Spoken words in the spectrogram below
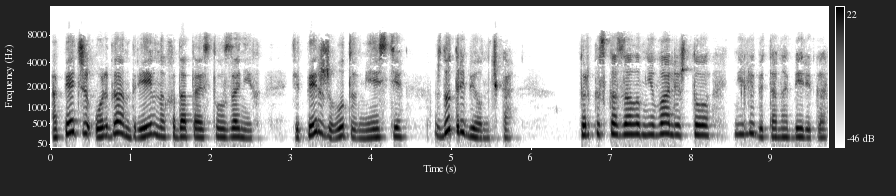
Опять же Ольга Андреевна ходатайствовала за них. Теперь живут вместе, ждут ребеночка. Только сказала мне Валя, что не любит она берега,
